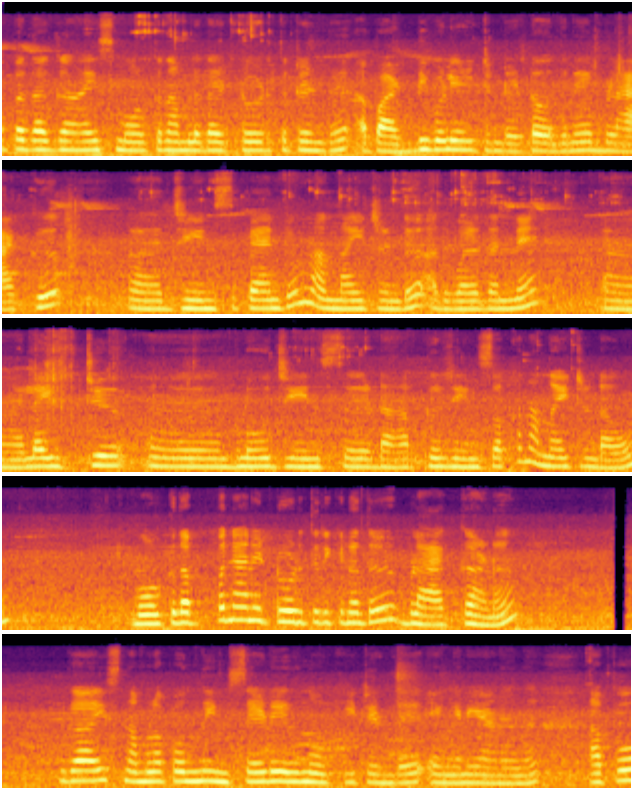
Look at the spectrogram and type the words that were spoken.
അപ്പോൾ അതാ ഗായ്സ് മോൾക്ക് നമ്മളിത് ഇട്ട് കൊടുത്തിട്ടുണ്ട്. അപ്പോൾ അടിപൊളിയായിട്ടുണ്ട് കേട്ടോ. അതിന് ബ്ലാക്ക് ജീൻസ് പാന്റും നന്നായിട്ടുണ്ട്. അതുപോലെ തന്നെ ലൈറ്റ് ബ്ലൂ ജീൻസ് ഡാർക്ക് ജീൻസൊക്കെ നന്നായിട്ടുണ്ടാവും. മോൾക്ക് ഇതപ്പോൾ ഞാൻ ഇട്ട് കൊടുത്തിരിക്കുന്നത് ബ്ലാക്കാണ് ഗായ്സ് നമ്മളപ്പോൾ ഒന്ന് ഇൻസൈഡ് ചെയ്ത് നോക്കിയിട്ടുണ്ട് എങ്ങനെയാണെന്ന്. അപ്പോൾ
